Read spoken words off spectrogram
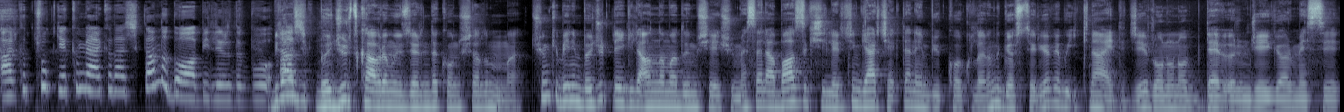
Arka, çok yakın bir arkadaşlıktan da doğabilirdi bu. Birazcık böcürt kavramı üzerinde konuşalım mı? Çünkü benim böcürtle ilgili anlamadığım şey şu. Mesela bazı kişiler için gerçekten en büyük korkularını gösteriyor ve bu ikna edici. Ron'un o dev örümceği görmesi,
